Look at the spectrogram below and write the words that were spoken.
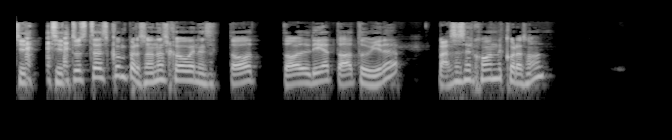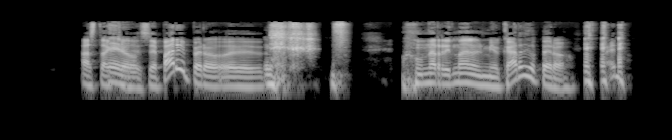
si, si tú estás con personas jóvenes todo, todo el día, toda tu vida, vas a ser joven de corazón. Hasta Pero- que se pare, pero eh, una ritma en el miocardio, pero bueno.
